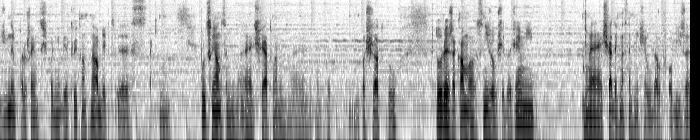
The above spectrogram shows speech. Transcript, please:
dziwny, poruszający się po niebie trójkątny obiekt e, z takim pulsującym e, światłem po środku, który rzekomo zniżył się do ziemi. Świadek następnie się udał w pobliże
